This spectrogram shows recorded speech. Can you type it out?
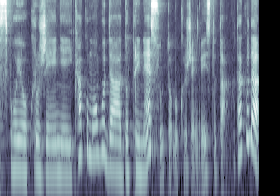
svoje okruženje i kako mogu da doprinesu tom okruženju isto tako. Tako da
